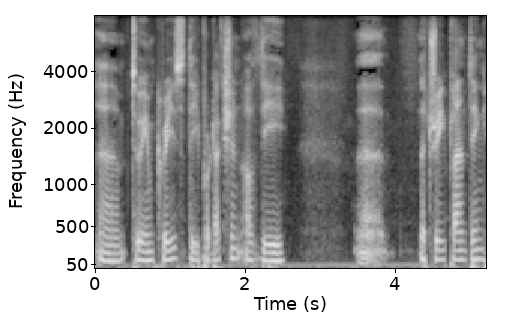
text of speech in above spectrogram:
um, to increase the production of the uh, the tree planting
